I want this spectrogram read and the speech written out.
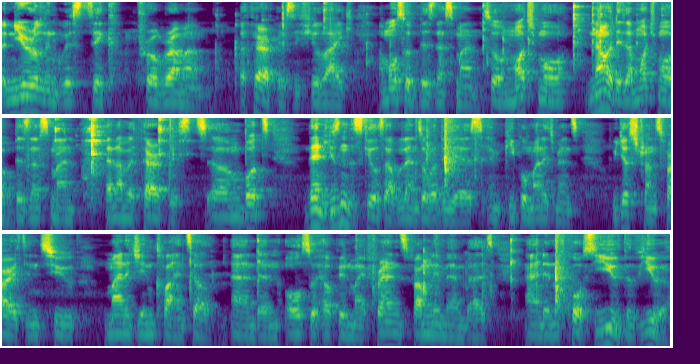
a neuro-linguistic programmer, a therapist, if you like. I'm also a businessman. So much more nowadays, I'm much more a businessman than I'm a therapist. Um, but then, using the skills I've learned over the years in people management, we just transfer it into managing clientele, and then also helping my friends, family members, and then of course you, the viewer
